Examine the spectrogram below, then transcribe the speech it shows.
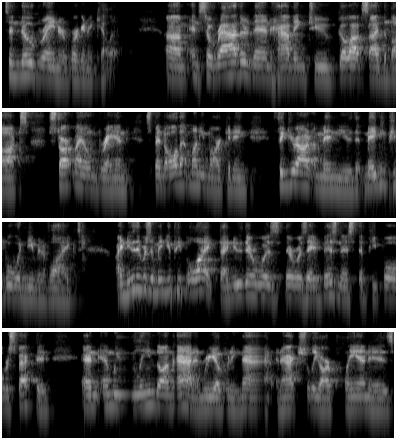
it's a no brainer. We're going to kill it. Um, and so rather than having to go outside the box, start my own brand, spend all that money marketing, figure out a menu that maybe people wouldn't even have liked, I knew there was a menu people liked. I knew there was there was a business that people respected, and and we leaned on that and reopening that. And actually, our plan is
